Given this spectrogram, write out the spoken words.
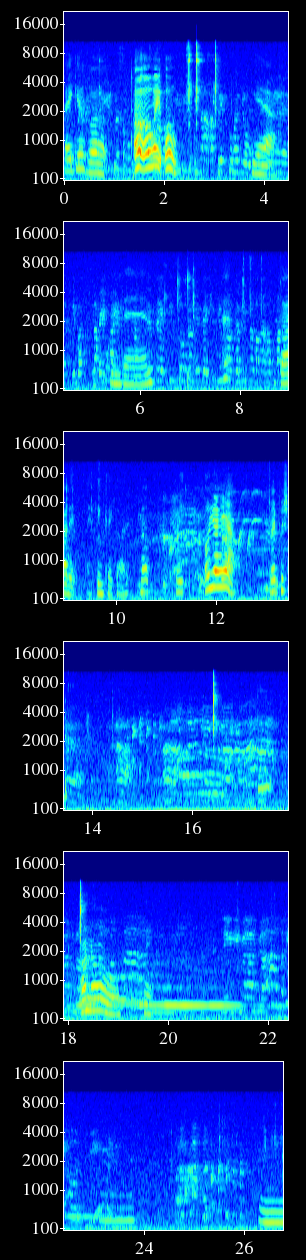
I give up. Oh, oh, wait, oh. Yeah. And then. Got it. I think I got it. Nope. Wait. Oh, yeah, yeah. Do I push it? Oh no. Wait. Hmm.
